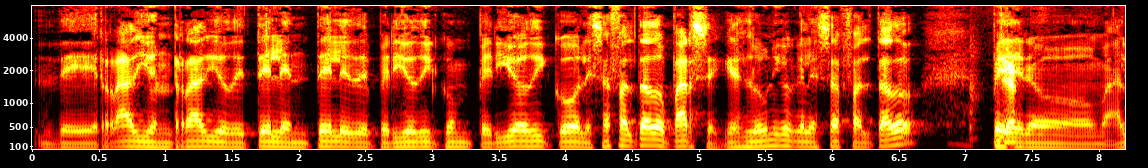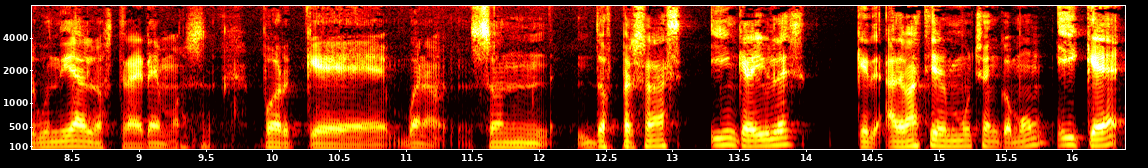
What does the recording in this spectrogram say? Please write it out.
de radio en radio, de tele en tele, de periódico en periódico. Les ha faltado Parse, que es lo único que les ha faltado, pero algún día los traeremos. Porque, bueno, son dos personas increíbles que además tienen mucho en común y que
